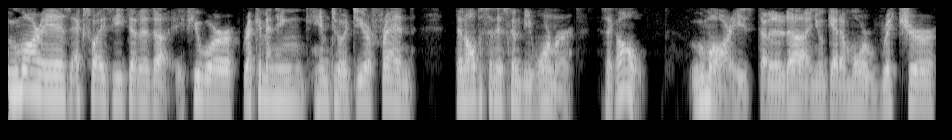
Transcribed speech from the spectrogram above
Umar is XYZ, da da da. If you were recommending him to a dear friend, then all of a sudden it's going to be warmer. It's like, oh, Umar, he's da da da, and you'll get a more richer,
